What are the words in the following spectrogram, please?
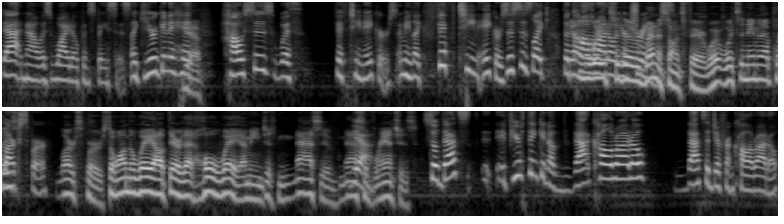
that now is wide open spaces. Like you're going to hit Yeah. houses with 15 acres. I mean, like 15 acres. This is like the yeah, Colorado in the your the dreams. Renaissance Fair. What, what's the name of that place? Larkspur. Larkspur. So on the way out there, that whole way, I mean, just massive, massive Yeah. ranches. So that's if you're thinking of that Colorado, that's a different Colorado.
